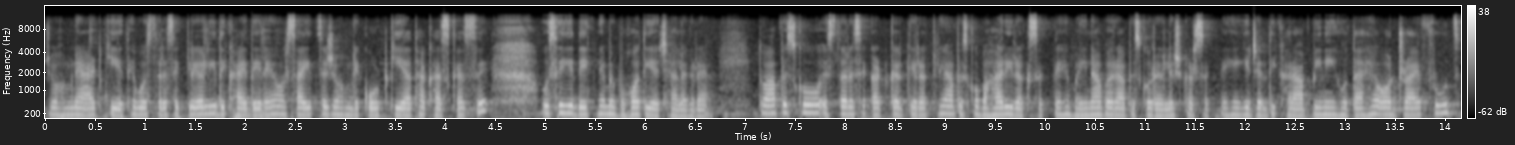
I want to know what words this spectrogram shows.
जो हमने ऐड किए थे, वो इस तरह से क्लियरली दिखाई दे रहे हैं और साइड से जो हमने कोट किया था खसखस से, उसे ये देखने में बहुत ही अच्छा लग रहा है। तो आप इसको इस तरह से कट करके रख लें, आप इसको बाहर ही रख सकते हैं, महीना भर आप इसको रेलिश कर सकते हैं, ये जल्दी ख़राब भी नहीं होता है और ड्राई फ्रूट्स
